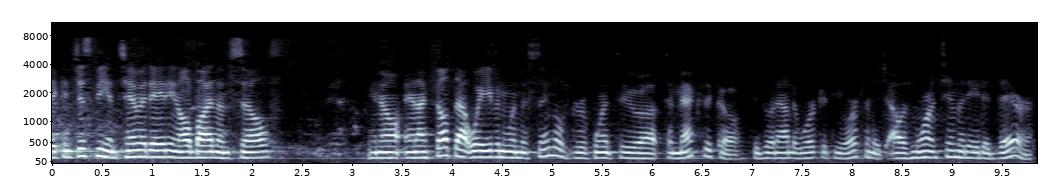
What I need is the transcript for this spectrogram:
They can just be intimidating all by themselves. You know, and I felt that way even when the singles group went to uh, to Mexico to go down to work at the orphanage. I was more intimidated there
